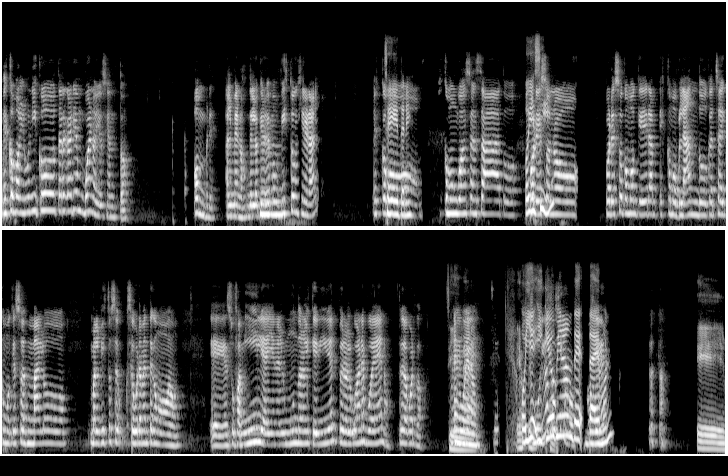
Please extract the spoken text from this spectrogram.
es como el único Targaryen bueno, yo siento. Hombre, al menos, de lo que Mm. hemos visto en general. Es como, Sí, tenéis- es como un buen sensato. Oye, por sí. eso no. Por eso como que era, es como blando, ¿cachai? Como que eso es malo, mal visto se- seguramente como eh, en su familia y en el mundo en el que viven, pero el buen es bueno, estoy de acuerdo. Sí, Es bueno. Sí. Oye, ¿y qué opinan sí, de ¿o Daemon? eh,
